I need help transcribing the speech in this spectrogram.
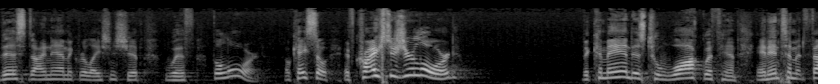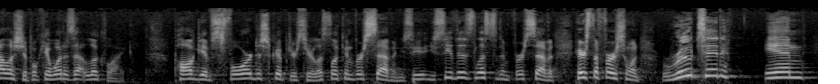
this dynamic relationship with the Lord. Okay, so if Christ is your Lord, the command is to walk with him in intimate fellowship. Okay, what does that look like? Paul gives four descriptors here. Let's look in verse 7. You see, you see this listed in verse 7. Here's the first one rooted in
